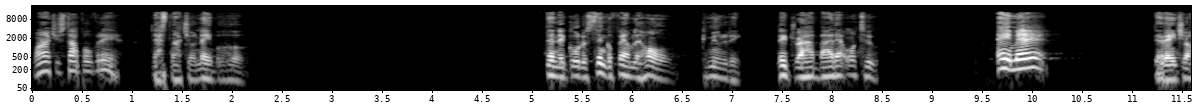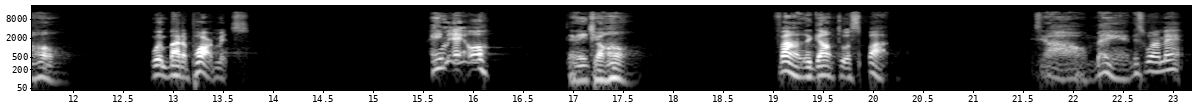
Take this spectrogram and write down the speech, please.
Why don't you stop over there? That's not your neighborhood. Then they go to single family home community. They drive by that one too. Hey man, that ain't your home. Went by the apartments. Hey man, oh, that ain't your home. Finally got him to a spot. He said, Oh man, this is where I'm at.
